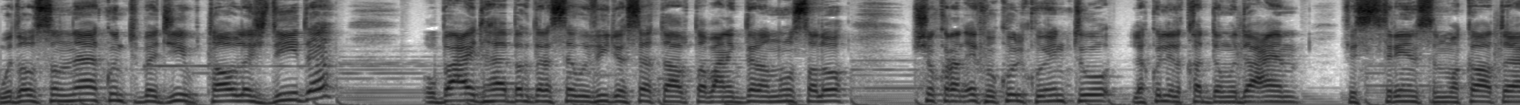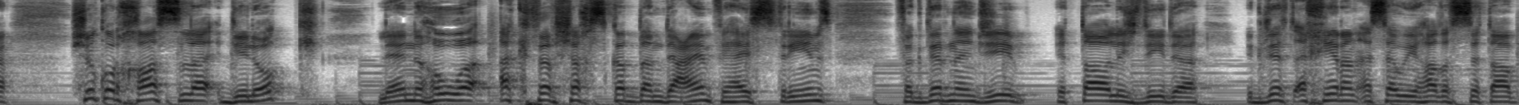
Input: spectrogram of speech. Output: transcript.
وإذا وصلناه كنت بجيب طاولة جديدة وبعدها بقدر أسوي فيديو setup طبعا قدرنا نوصله. شكرا لكم كلكم أنتم لكل اللي قدموا دعم في ال streams المقاطع. شكر خاص لديلوك لأنه هو أكثر شخص قدم دعم في هاي ال streams فقدرنا نجيب الطاوله الجديده قدرت أخيرا أسوي هذا ال setup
